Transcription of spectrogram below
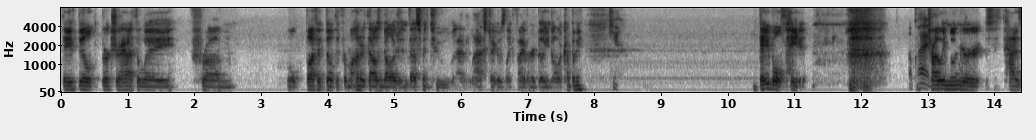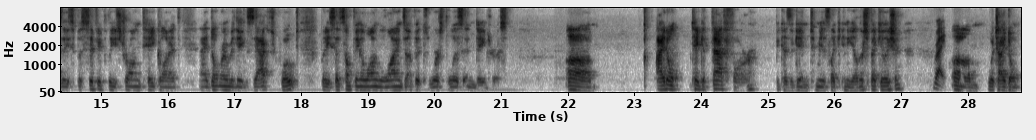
they've built Berkshire Hathaway from well, Buffett built it from hundred thousand dollars investment to at last check it was like five hundred billion dollar company. Yeah. They both hate it. Okay. Charlie Munger has a specifically strong take on it. And I don't remember the exact quote, but he said something along the lines of it's worthless and dangerous. Uh, I don't take it that far because, again, to me, it's like any other speculation, Right. um, which I don't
